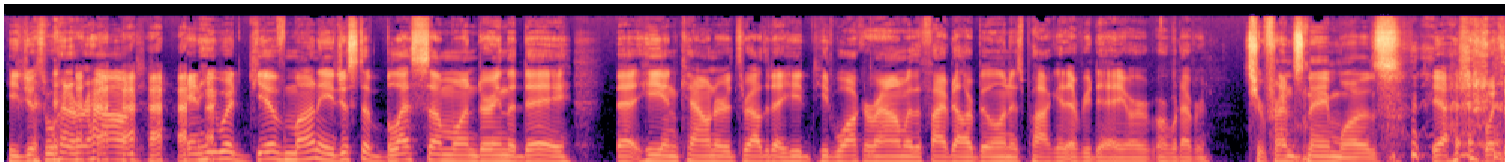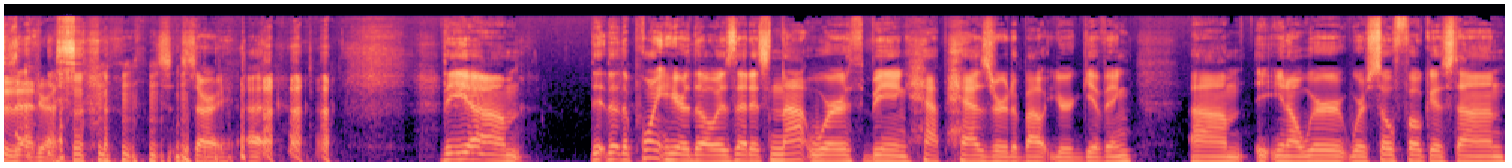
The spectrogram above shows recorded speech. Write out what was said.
He just went around and he would give money just to bless someone during the day that he encountered throughout the day. He'd, he'd walk around with a $5 bill in his pocket every day or, or whatever. So your friend's name was Yeah. What's his address? Sorry. Uh, the, um, the, the the point here, though, is that it's not worth being haphazard about your giving. Um, you know, we're we're so focused on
